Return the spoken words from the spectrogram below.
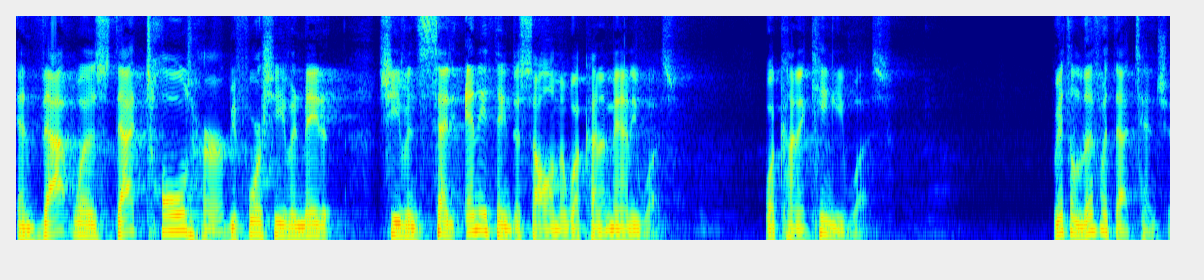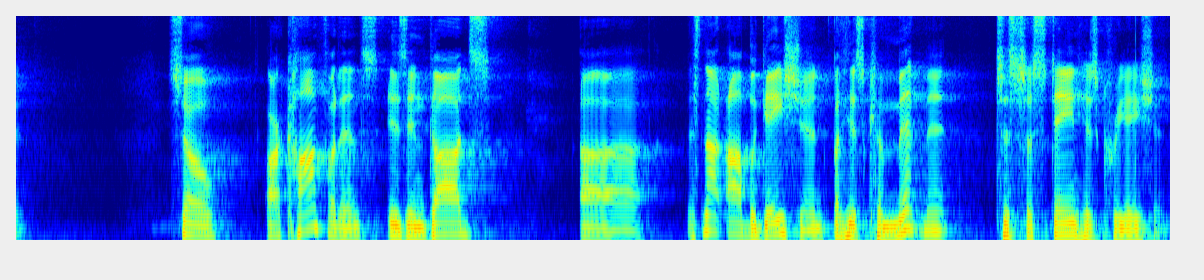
and that was that told her before she even made it, she even said anything to Solomon what kind of man he was, what kind of king he was. We have to live with that tension. So our confidence is in God's, uh, it's not obligation, but his commitment to sustain his creation.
